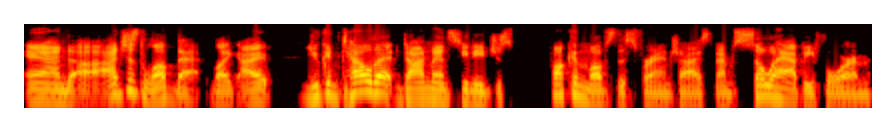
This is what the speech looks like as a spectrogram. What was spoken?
And uh, I just love that. Like, I, you can tell that Don Mancini just fucking loves this franchise. And I'm so happy for him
